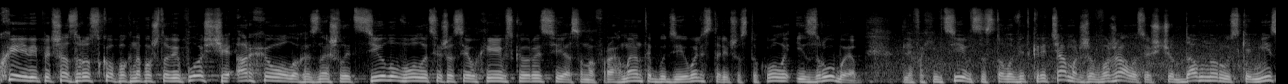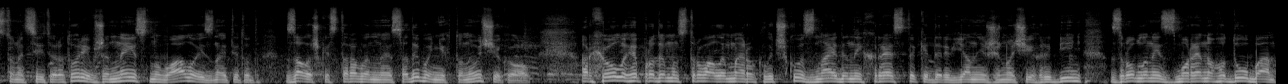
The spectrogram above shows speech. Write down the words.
Києві під час розкопок на поштовій площі археологи знайшли цілу вулицю часів Київської Росії, а саме фрагменти будівель, старі частоколи і зруби. Для фахівців це стало відкриттям, адже вважалося, що давноруське місто на цій території вже не існувало, і знайти тут залишки старовинної садиби ніхто не очікував. Археологи продемонстрували меру кличку знайдений хрестик і дерев'яний жіночий гребінь, зроблений з мореного дуба.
